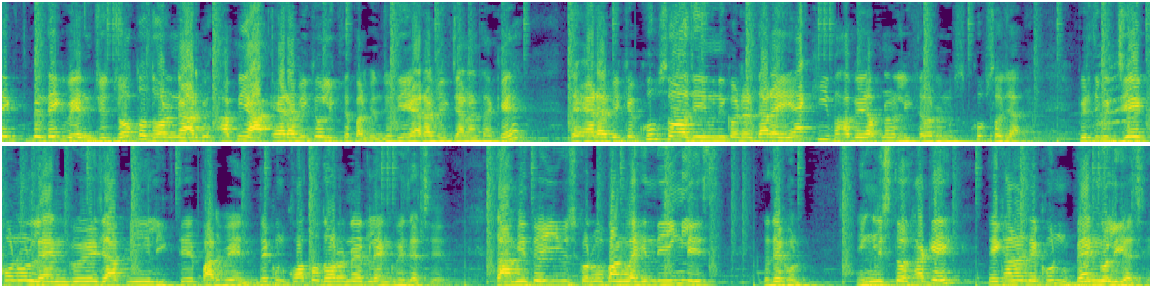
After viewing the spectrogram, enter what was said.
দেখবে, দেখবেন যে যত ধরনের আরবি, আপনি অ্যারাবিকেও লিখতে পারবেন। যদি অ্যারাবিক জানা থাকে, তো অ্যারাবিকে খুব সহজে ইউনিকোডের দ্বারা একইভাবে আপনারা লিখতে পারবেন, খুব সোজা। পৃথিবীর যে কোনো ল্যাঙ্গুয়েজ আপনি লিখতে পারবেন। দেখুন কত ধরনের ল্যাঙ্গুয়েজ আছে। তা আমি তো ইউজ করব বাংলা, হিন্দি, ইংলিশ। তো দেখুন, ইংলিশ তো থাকেই। এখানে দেখুন বেঙ্গলি আছে।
